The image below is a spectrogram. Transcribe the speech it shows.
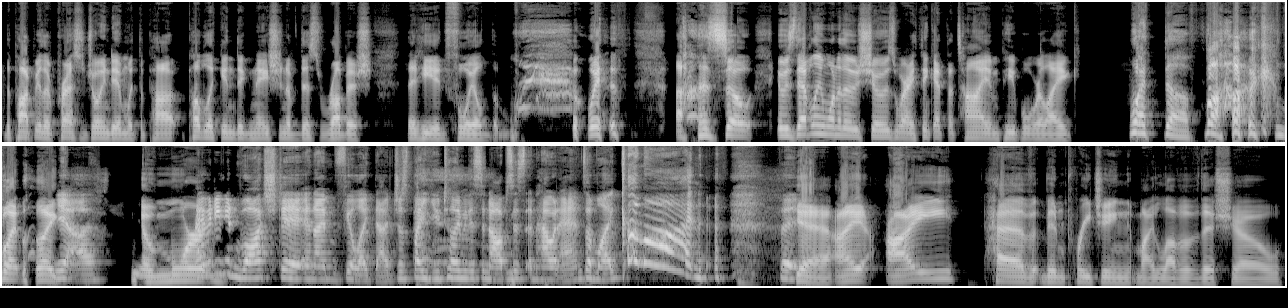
The popular press joined in with the pu- public indignation of this rubbish that he had foiled them with. Uh, so it was definitely one of those shows where I think at the time people were like, "What the fuck?" but like, yeah, you know, more. I haven't even watched it, and I feel like that just by you telling me the synopsis and how it ends. I'm like, come on. but yeah, I I have been preaching my love of this show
